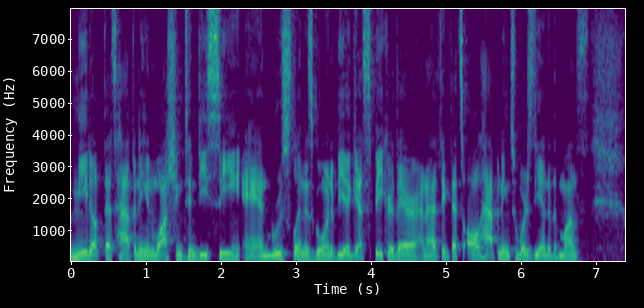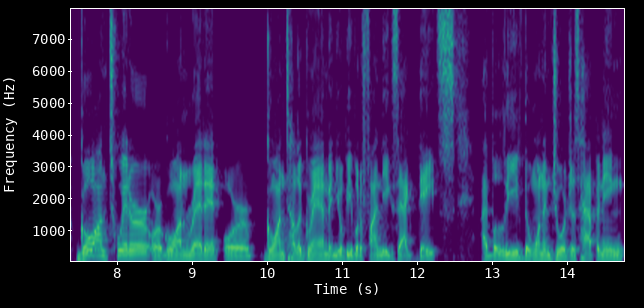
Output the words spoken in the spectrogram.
meetup that's happening in Washington, D.C., and Ruslan is going to be a guest speaker there. And I think that's all happening towards the end of the month. Go on Twitter or go on Reddit or go on Telegram, and you'll be able to find the exact dates. I believe the one in Georgia is happening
